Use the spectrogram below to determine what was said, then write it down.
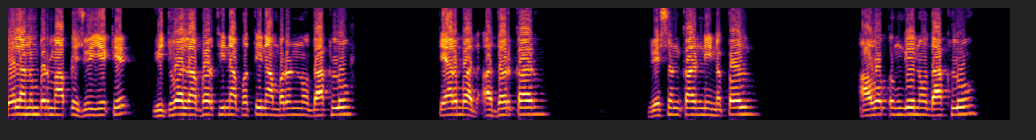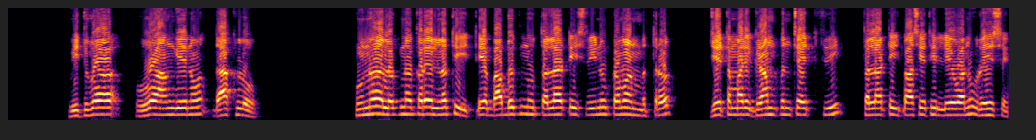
પહેલા નંબરમાં આપણે જોઈએ કે વિધવા લાભાર્થીના પતિના મરણનો દાખલો, ત્યારબાદ આધાર કાર્ડ, રેશન કાર્ડની નકલ આવક અંગેનો દાખલો, વિધવા હોવા અંગેનો દાખલો. પુનઃ લગ્ન કરેલ નથી તે બાબતનું તલાટી શ્રીનું પ્રમાણપત્ર, જે તમારી ગ્રામ પંચાયતથી તલાટી પાસેથી લેવાનું રહેશે.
